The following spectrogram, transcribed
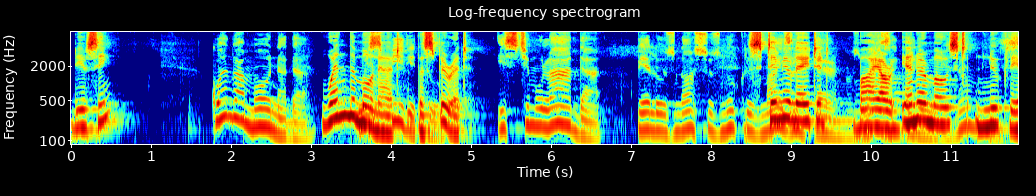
Do you see? Quando a mônada, When the monad, the spirit, estimulada pelos nossos núcleos stimulated by our innermost nuclei,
